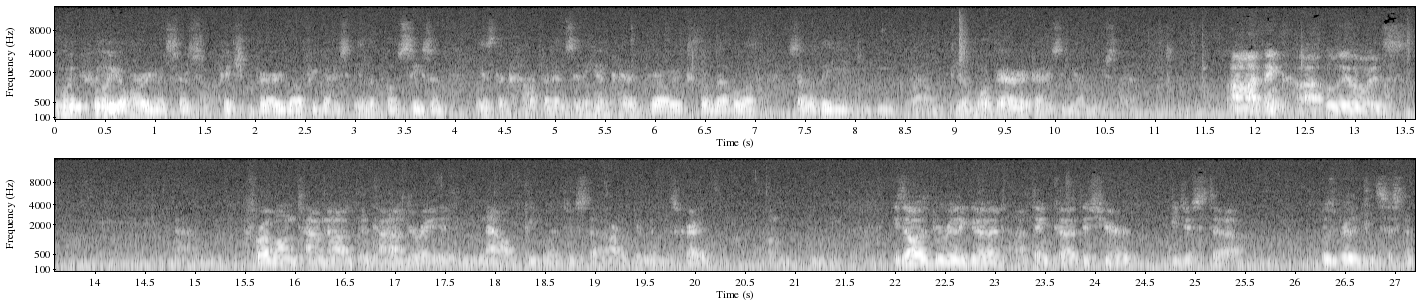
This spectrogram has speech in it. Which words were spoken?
Julio Urias has pitched very well for you guys in the postseason. Is the confidence in him kind of growing to the level of some of the, um, you know, more veteran guys that you have on your staff? Uh, I think uh, Julio is, um, for a long time now, has been kind of underrated, and now people are just uh, aren't giving him his credit. Um, he's always been really good. I think uh, this year he just uh, was really consistent.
